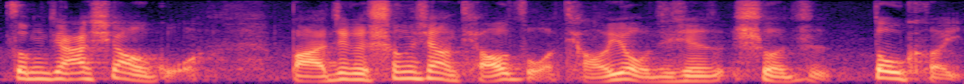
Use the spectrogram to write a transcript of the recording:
增加效果，把这个声像调左、调右这些设置都可以。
